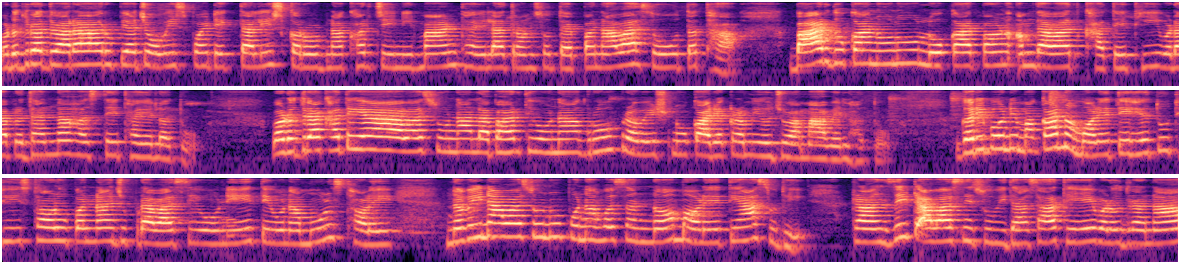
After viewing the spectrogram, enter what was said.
વડોદરા દ્વારા રૂપિયા ચોવીસ પોઈન્ટ એકતાલીસ કરોડના ખર્ચે નિર્માણ થયેલા ત્રણસો ત્રેપન આવાસો તથા બાર દુકાનોનું લોકાર્પણ અમદાવાદ ખાતેથી વડાપ્રધાનના હસ્તે થયેલ હતું. વડોદરા ખાતે આ આવાસોના લાભાર્થીઓના ગૃહ પ્રવેશનો કાર્યક્રમ યોજવામાં આવેલ હતો. ગરીબોને મકાનો મળે તે હેતુથી સ્થળ ઉપરના ઝૂંપડાવાસીઓને તેઓના મૂળ સ્થળે નવીન આવાસોનું પુનઃવસન ન મળે ત્યાં સુધી ટ્રાન્ઝિટ આવાસની સુવિધા સાથે વડોદરાના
